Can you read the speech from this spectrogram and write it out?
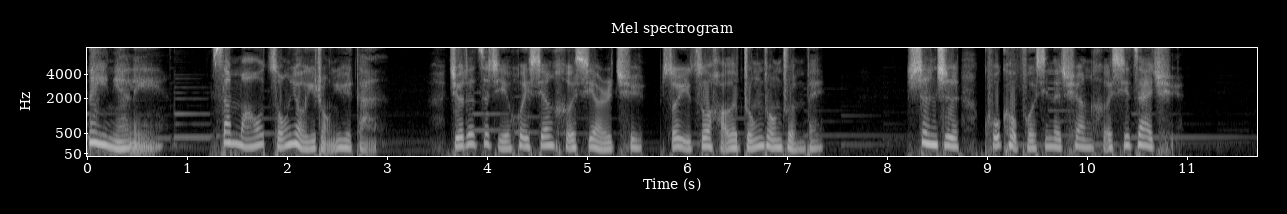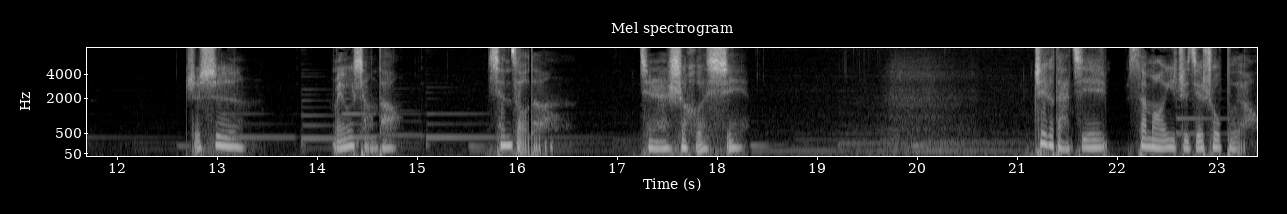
那一年里。三毛总有一种预感，觉得自己会先荷西而去，所以做好了种种准备，甚至苦口婆心的劝荷西再娶。只是，没有想到，先走的，竟然是荷西。这个打击，三毛一直接受不了，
